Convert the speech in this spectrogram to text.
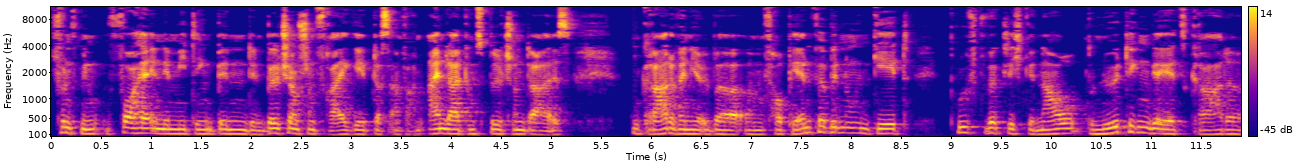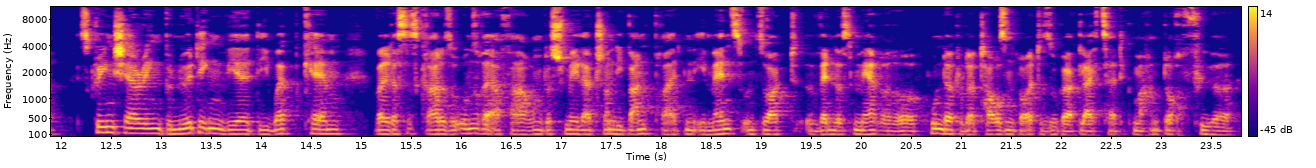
fünf Minuten vorher in dem Meeting bin, den Bildschirm schon freigebe, dass einfach ein Einleitungsbild schon da ist. Und gerade wenn ihr über ähm, VPN-Verbindungen geht, prüft wirklich genau, benötigen wir jetzt gerade Screensharing, benötigen wir die Webcam weil das ist gerade so unsere Erfahrung, das schmälert schon die Bandbreiten immens und sorgt, wenn das mehrere hundert oder tausend Leute sogar gleichzeitig machen, doch für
